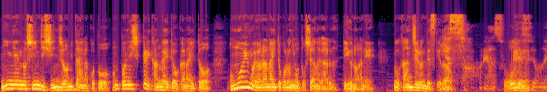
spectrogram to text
人間の心理心情みたいなことを本当にしっかり考えておかないと、思いもよらないところに落とし穴があるなっていうのはね、もう感じるんですけど。いや、そりゃそうですよね。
